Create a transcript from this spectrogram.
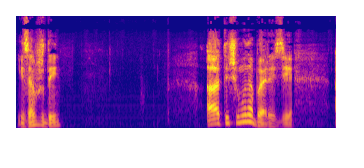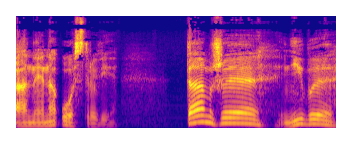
і завжди. А ти чому на березі, а не на острові? Там же ніби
